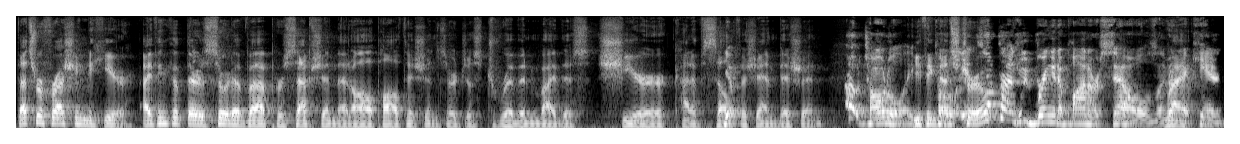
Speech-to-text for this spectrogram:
That's refreshing to hear. I think that there's sort of a perception that all politicians are just driven by this sheer kind of selfish ambition. Oh, totally. You think that's Totally. And true? sometimes we bring it upon ourselves. I mean, I can't.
